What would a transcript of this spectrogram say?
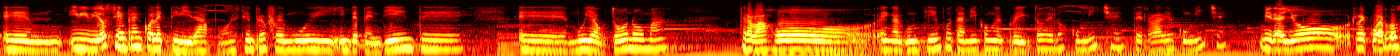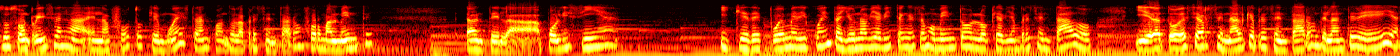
Em, y vivió siempre en colectividad, pues siempre fue muy independiente, eh, muy autónoma. Trabajó en algún tiempo también con el proyecto de los Cumiche, del Radio Cumiche. Mira, yo recuerdo su sonrisa en la, en la foto que muestran cuando la presentaron formalmente ante la policía y que después me di cuenta, yo no había visto en ese momento lo que habían presentado y era todo ese arsenal que presentaron delante de ella.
